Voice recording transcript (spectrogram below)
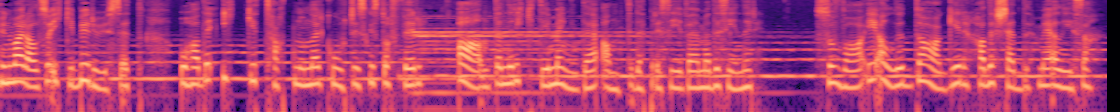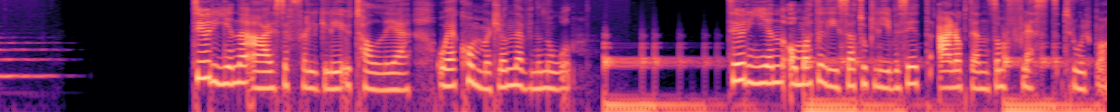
Hun var altså ikke beruset, og hadde ikke tatt noen narkotiske stoffer annet enn riktig mengde antidepressive medisiner. Så hva i alle dager hadde skjedd med Elisa? Teoriene er selvfølgelig utallige, og jeg kommer til å nevne noen. Teorien om at Elisa tok livet sitt, er nok den som flest tror på.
